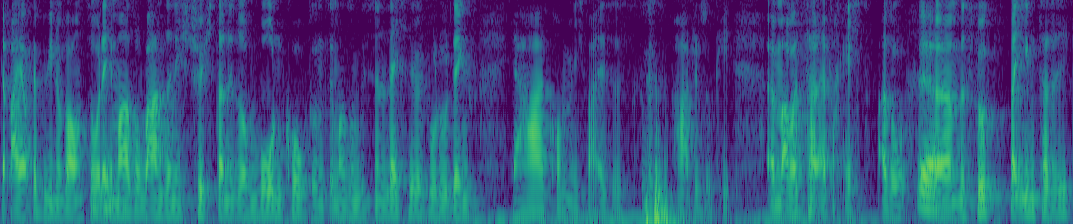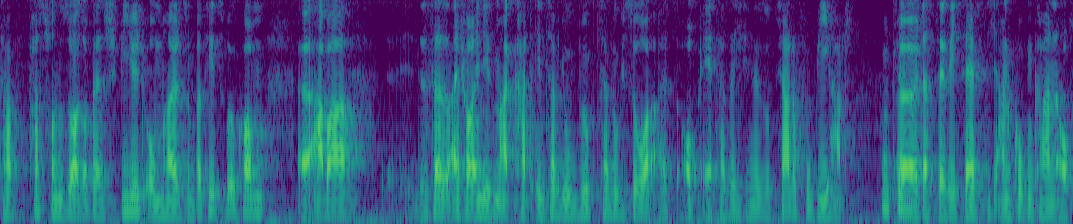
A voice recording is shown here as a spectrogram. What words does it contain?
drei auf der Bühne war und so, der Mhm. immer so wahnsinnig schüchtern ist, auf den Boden guckt und immer so ein bisschen lächelt, wo du denkst, ja komm, ich weiß es, du bist sympathisch, okay. Ähm, aber es ist halt einfach echt. Also Ja. ähm, es wirkt bei ihm tatsächlich ta- fast schon so, als ob er es spielt, um halt Sympathie zu bekommen. Äh, aber das ist also einfach in diesem Cut-Interview wirkt es halt wirklich so, als ob er tatsächlich eine soziale Phobie hat. Okay. Äh, dass der sich selbst nicht angucken kann, auch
